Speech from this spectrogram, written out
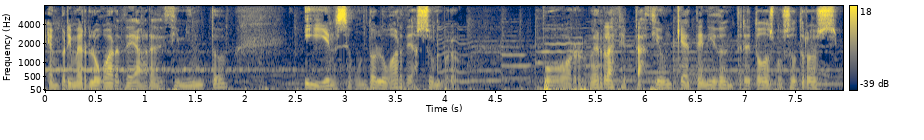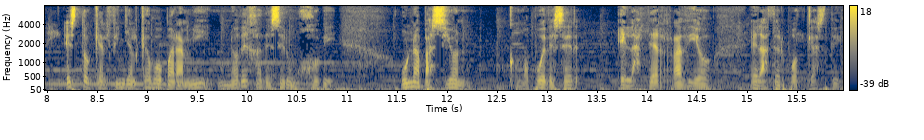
en primer lugar de agradecimiento y en segundo lugar de asombro por ver la aceptación que ha tenido entre todos vosotros esto que al fin y al cabo para mí no deja de ser un hobby, una pasión, como puede ser el hacer radio, el hacer podcasting.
